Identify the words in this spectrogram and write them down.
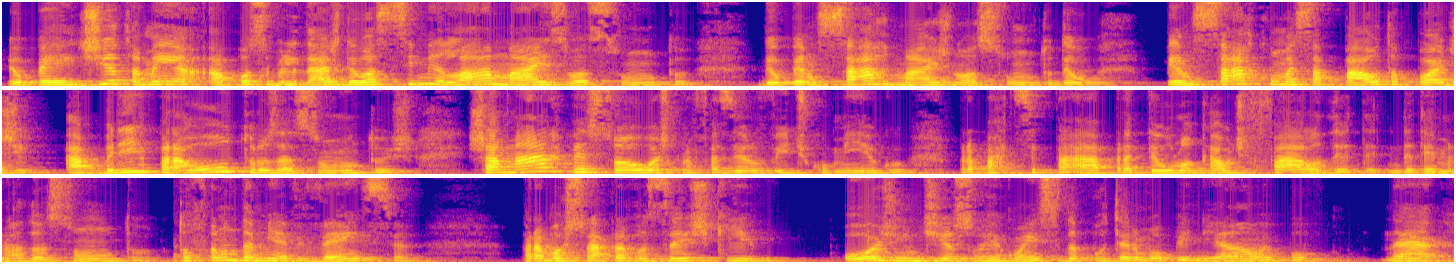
Eu perdia também a, a, possibilidade de eu assimilar mais o assunto, de eu pensar mais no assunto, de eu pensar como essa pauta pode abrir para outros assuntos, chamar pessoas para fazer o vídeo comigo, para participar, para ter o um local de fala de, em determinado assunto. Estou falando da minha vivência para mostrar para vocês que hoje em dia sou reconhecida por ter uma opinião e por né,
